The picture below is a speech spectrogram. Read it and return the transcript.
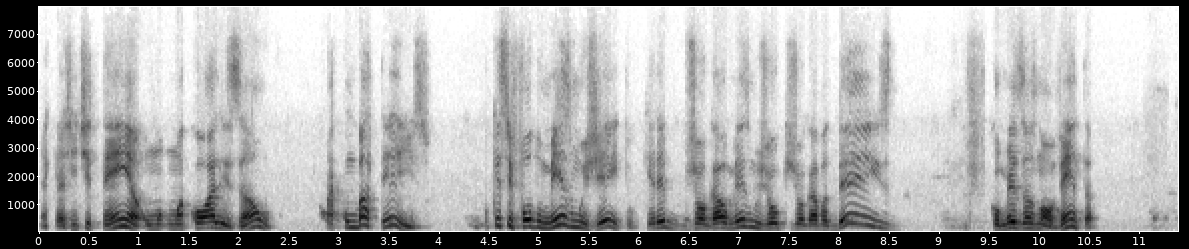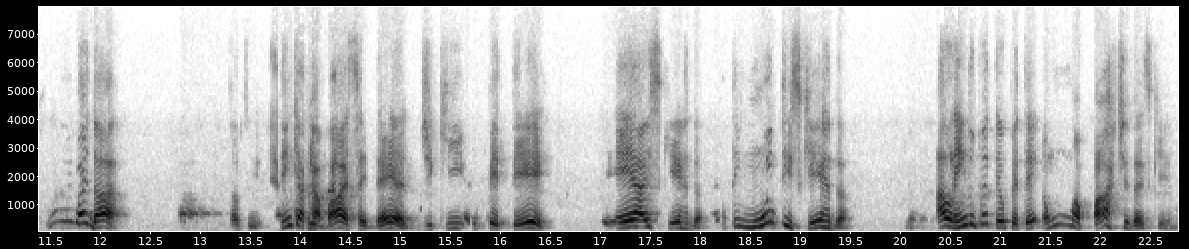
Né, que a gente tenha uma, uma coalizão para combater isso. Porque se for do mesmo jeito, querer jogar o mesmo jogo que jogava desde começo dos anos 90, não vai dar. Assim, tem que acabar essa ideia de que o PT é a esquerda. Tem muita esquerda além do PT. O PT é uma parte da esquerda.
